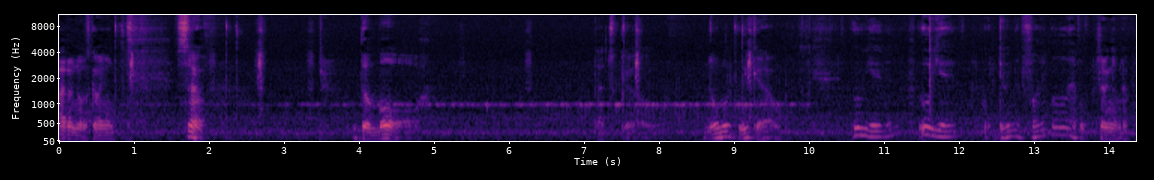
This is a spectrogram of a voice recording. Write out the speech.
I don't know what's going on. So, The Maw. Let's go. Normal we go. Ooh yeah, ooh yeah, we're doing the final level. Shutting up now.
